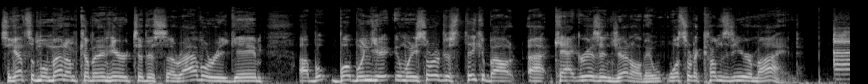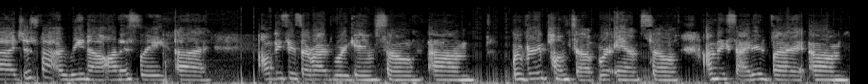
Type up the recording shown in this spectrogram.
So you got some momentum coming in here to this uh, rivalry game. Uh, but, but, when you when you sort of just think about uh, Cat Grizz in general, I mean, what sort of comes to your mind? Uh, just that arena, honestly. Obviously, it's a rivalry game, so um, we're very pumped up. We're amped, so I'm excited, but. Um,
